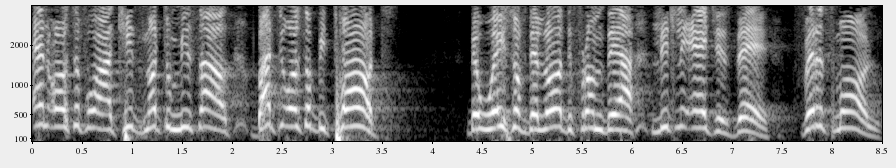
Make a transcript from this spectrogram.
And also for our kids not to miss out, but to also be taught the ways of the Lord from their little ages there, very small.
